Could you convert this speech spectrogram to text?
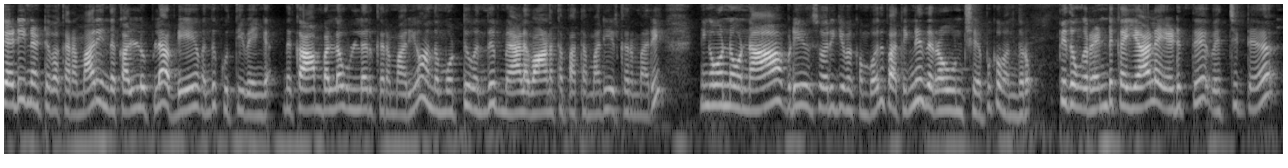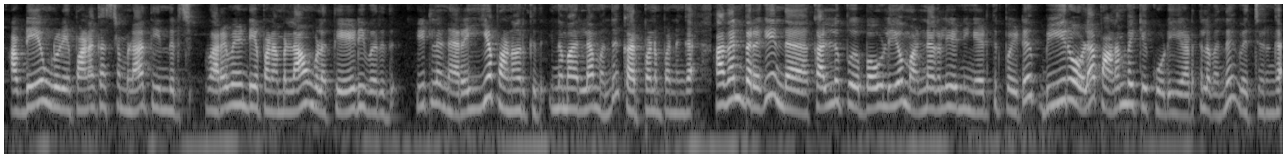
செடி நட்டு வைக்கிற மாதிரி இந்த கல்லுப்பில் அப்படியே வந்து குத்தி வைங்க. இந்த காம்பெல்லாம் உள்ளே இருக்கிற மாதிரியும் அந்த மொட்டு வந்து மேலே வானத்தை பார்த்த மாதிரி இருக்கிற மாதிரி நீங்கள் ஒன்று ஒன்றா அப்படியே சொருகி வைக்கும்போது பார்த்தீங்கன்னா இது ரவுண்ட் ஷேப்புக்கு வந்துடும் இப்போ இது உங்கள் ரெண்டு கையால் எடுத்து வச்சுட்டு அப்படியே உங்களுடைய பண கஷ்டமெல்லாம் தீர்ந்துருச்சு. வர வேண்டிய பணமெல்லாம் உங்களை தேடி வருது. வீட்டில் நிறைய பணம் இருக்குது. இந்த மாதிரிலாம் வந்து கற்பனை பண்ணுங்கள் அதன் பிறகு இந்த கல்லுப்பு பவுலையோ மண்ணகலையோ நீங்கள் எடுத்துகிட்டு போயிட்டு பீரோவில் பணம் வைக்க வைக்கக்கூடிய இடத்துல வந்து வச்சுருங்க.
